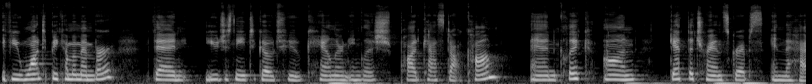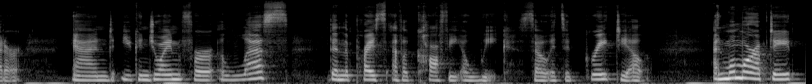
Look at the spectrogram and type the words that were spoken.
If you want to become a member, then you just need to go to canlearnenglishpodcast.com and click on Get the Transcripts in the header. And you can join for less than the price of a coffee a week. So it's a great deal. And one more update.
